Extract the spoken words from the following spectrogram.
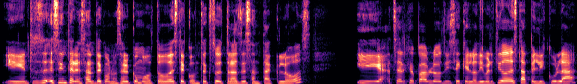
Y entonces es interesante conocer como todo este contexto detrás de Santa Claus. Y Sergio Pablo dice que lo divertido de esta película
